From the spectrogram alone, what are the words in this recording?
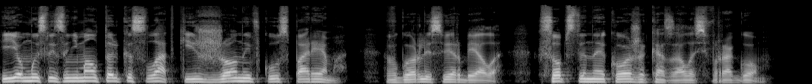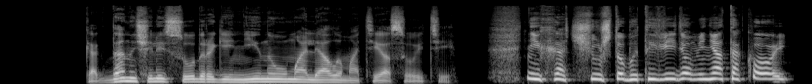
Ее мысли занимал только сладкий, жженый вкус парема. В горле свербело. Собственная кожа казалась врагом. Когда начались судороги, Нина умоляла Матиаса уйти. «Не хочу, чтобы ты видел меня такой!»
